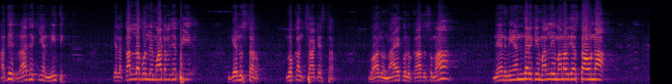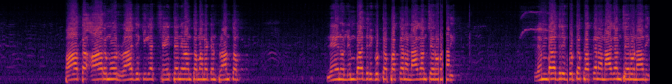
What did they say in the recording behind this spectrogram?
అది రాజకీయ నీతి. ఇలా కళ్ళబుల్లి మాటలు చెప్పి గెలుస్తారు ముఖం చాటేస్తారు. వాళ్ళు నాయకులు కాదు సుమా. నేను మీ అందరికీ మళ్ళీ మనవి చేస్తా ఉన్నా. పాత ఆరుమూరు రాజకీయ చైతన్యవంతమైనటువంటి ప్రాంతం. నేను లింబాద్రి గుట్ట పక్కన నాగం చెరువు నాది. లింబాద్రి గుట్ట పక్కన నాగం చెరువు నాది.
